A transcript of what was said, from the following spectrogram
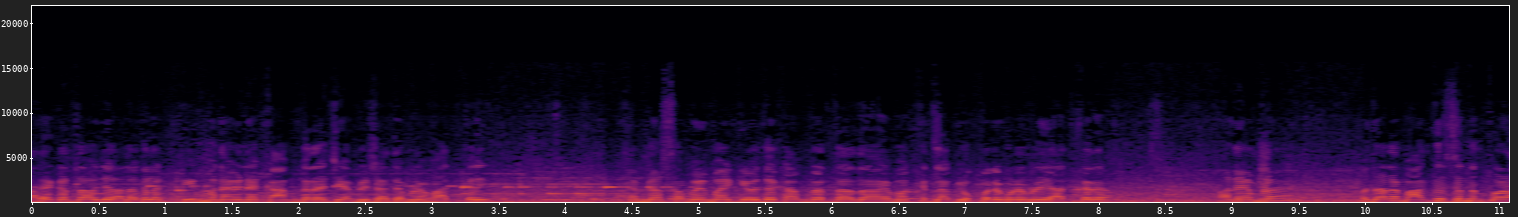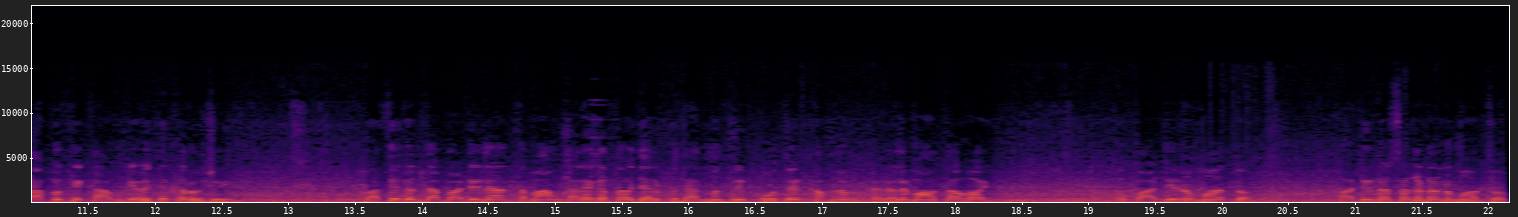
કાર્યકર્તાઓ જે અલગ અલગ ટીમ બનાવીને કામ કરે છે, એમની સાથે એમણે વાત કરી. એમના સમયમાં કેવી રીતે કામ કરતા હતા, એમાં કેટલાક લોકોને પણ એમણે યાદ કર્યા અને એમણે બધાને માર્ગદર્શન પણ આપ્યું કે કામ કેવી રીતે કરવું જોઈએ. ભારતીય જનતા પાર્ટીના તમામ કાર્યકર્તાઓ જ્યારે પ્રધાનમંત્રી પોતે કમલમ કાર્યાલયમાં આવતા હોય, તો પાર્ટીનું મહત્ત્વ પાર્ટીના સંગઠનનું મહત્ત્વ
